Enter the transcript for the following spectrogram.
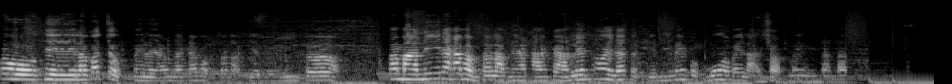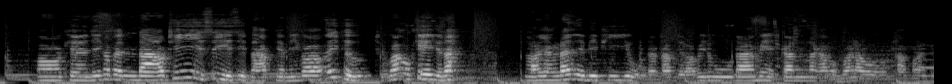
โอเคเราก็จบไปแล้วนะครับผมสำหรับเกมนี้ก็ประมาณนี้นะครับผมสำหรับแนวทางการเล่นอ้อยนะแต่เกมนี้แม่งผมมั่วไปหลายช็อตเลยนะครับโอเคนี่ก็เป็นดาวที่ 40 นะครับ เกมนี้ก็เอ้ยถือถือว่าโอเคอยู่นะ เรายังได้ ABP อยู่นะครับ เดี๋ยวเราไปดูดาเมจกันนะครับ ผมว่าเราทำอะไรไป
